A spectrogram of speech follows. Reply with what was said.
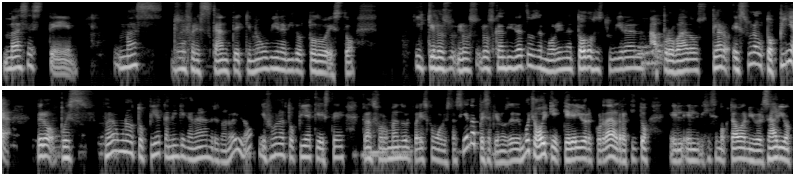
más, este, más refrescante que no hubiera habido todo esto y que los, los, los, candidatos de Morena todos estuvieran aprobados. Claro, es una utopía, pero pues fue una utopía también que ganara Andrés Manuel, ¿no? Y fue una utopía que esté transformando el país como lo está haciendo, pese a que nos debe mucho. Hoy que quería yo recordar al ratito el, vigésimo octavo aniversario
